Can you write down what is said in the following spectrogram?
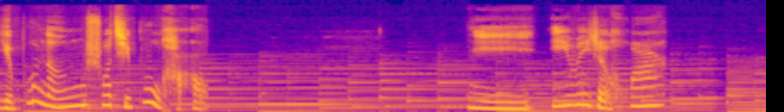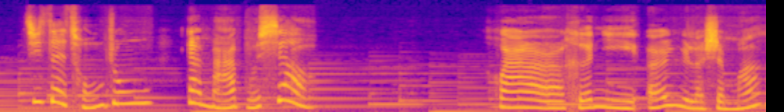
也不能说其不好。你依偎着花儿，鸡在丛中，干嘛不笑？花儿和你耳语了什么？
